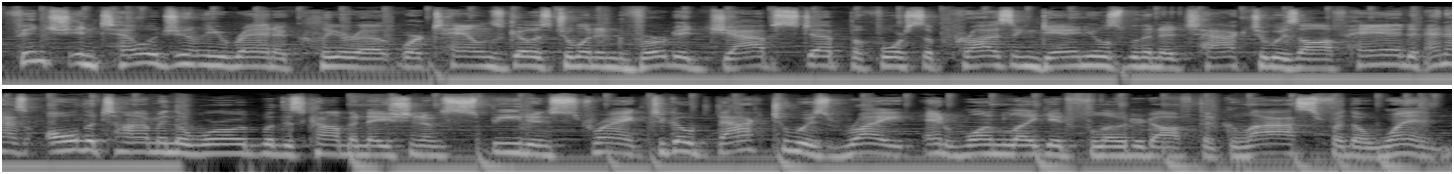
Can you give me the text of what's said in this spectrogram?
Finch intelligently ran a clear out where Towns goes to an inverted jab step before surprising Daniels with an attack to his offhand and has all the time in the world with his combination of speed and strength to go back to his right and one-legged floated off the glass for the win.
